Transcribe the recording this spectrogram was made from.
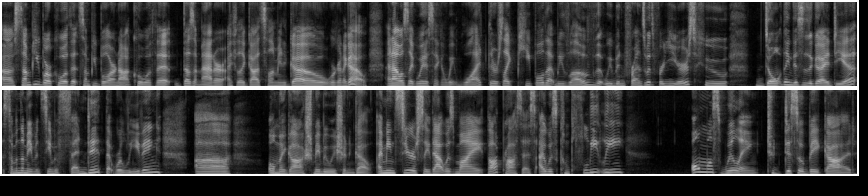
uh, some people are cool with it, some people are not cool with it. Doesn't matter. I feel like God's telling me to go. We're going to go. And I was like, wait a second, wait, what? There's like people that we love that we've been friends with for years who don't think this is a good idea. Some of them even seem offended that we're leaving. Uh, oh my gosh, maybe we shouldn't go. I mean, seriously, that was my thought process. I was completely almost willing to disobey God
